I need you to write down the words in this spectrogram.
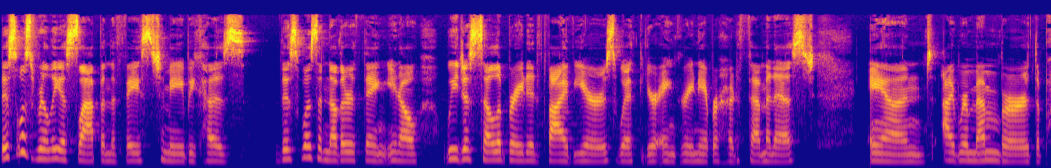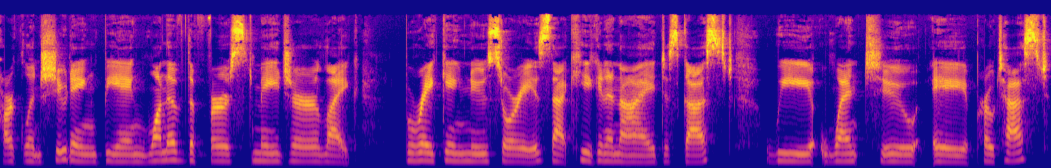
This was really a slap in the face to me because this was another thing, you know, we just celebrated five years with your angry neighborhood feminist. And I remember the Parkland shooting being one of the first major, like, breaking news stories that Keegan and I discussed. We went to a protest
